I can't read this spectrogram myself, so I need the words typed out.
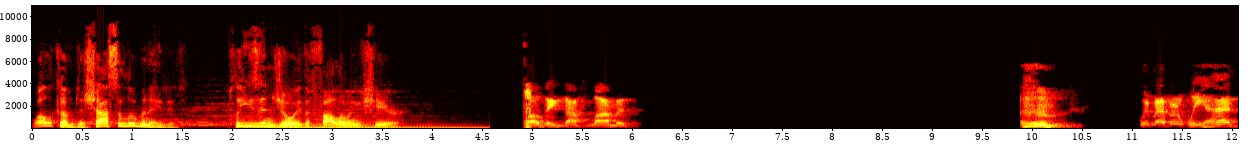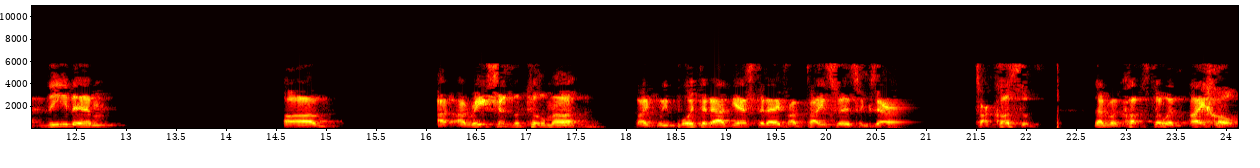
Welcome to Shas Illuminated. Please enjoy the following shir. Daf Lamed. Remember, we had the dinim of Arisha Latuma, like we pointed out yesterday from Taisus, Sarkosuv, that when it comes to an Eichel,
